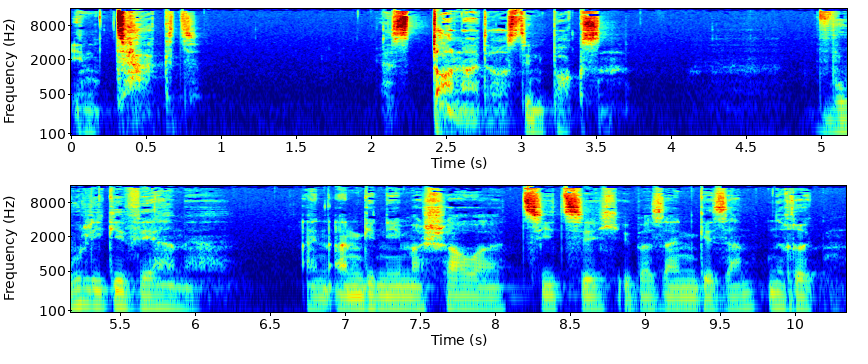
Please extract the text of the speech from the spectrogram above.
Im Takt. Es donnert aus den Boxen. Wohlige Wärme ein angenehmer Schauer zieht sich über seinen gesamten Rücken.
